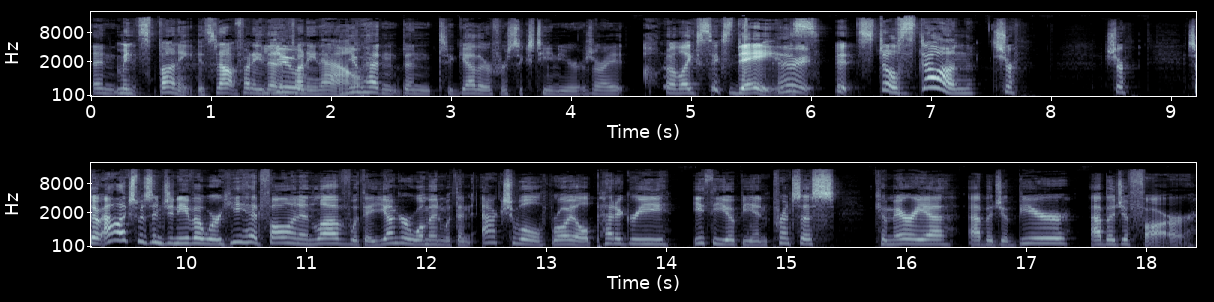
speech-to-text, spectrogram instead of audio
And I mean, it's funny. It's not funny then. you, it's funny now. You hadn't been together for 16 years, right? oh, no, like six days. Right. It still stung. Sure. Sure. So Alex was in Geneva where he had fallen in love with a younger woman with an actual royal pedigree, Ethiopian princess, Kamaria Abajabir Abajafar.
